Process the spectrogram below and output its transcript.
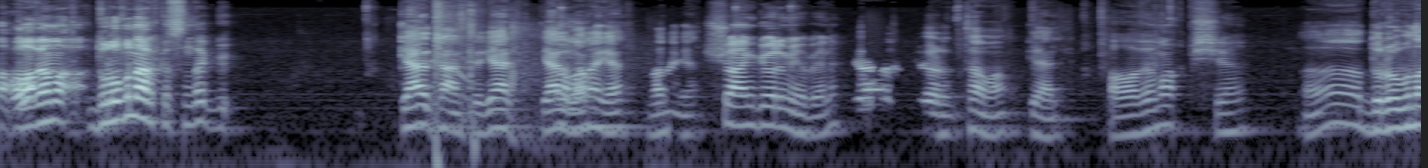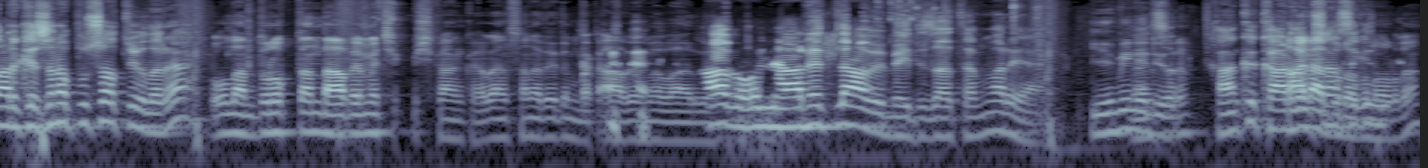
AVM drop'un arkasında gö- Gel kanka gel. Gel Tamam. bana gel. Bana gel. şu an görmüyor beni. Gördüm tamam gel. AVM atmış ya. Aa, drop'un arkasına pusu atıyorlar ha. Ulan drop'tan da AVM çıkmış kanka. Ben sana dedim bak AVM vardı. Abi o lanetli AVM'ydi zaten var ya. Yemin Ben ediyorum. sana- Kanka kar Hala 98 drop'un orada.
